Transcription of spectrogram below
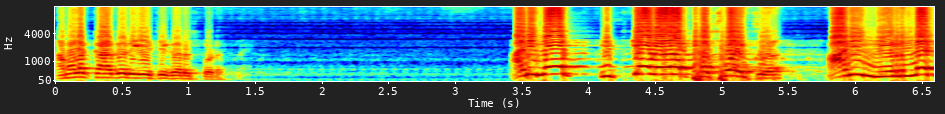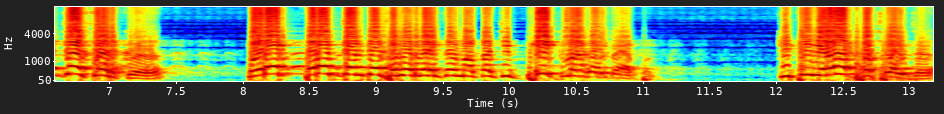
आम्हाला कागद घ्यायची गरज पडत नाही. आणि मग इतक्या वेळा फसवायचं आणि निर्लज्जासारखं परत परत जनतेसमोर जायचं मताची भीक मागायचोय आपण. किती वेळा फसवायचं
